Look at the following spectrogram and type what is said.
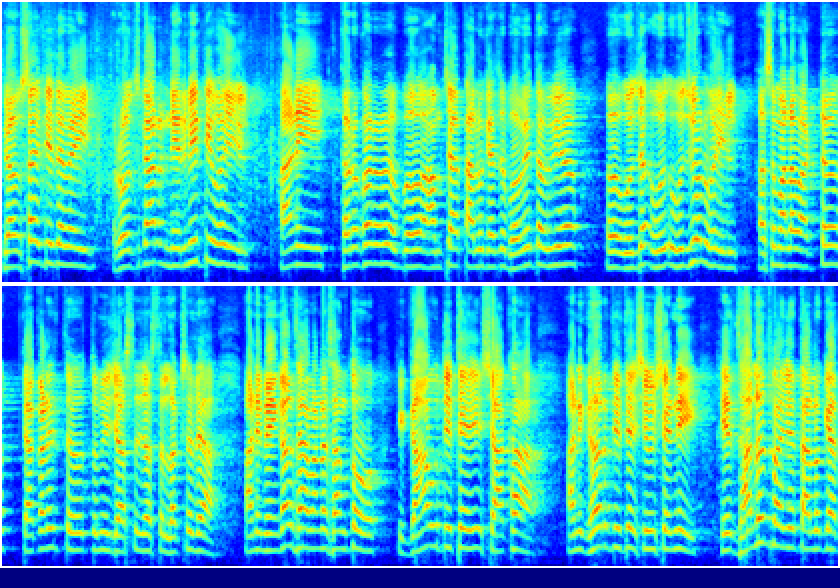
व्यवसाय तिथे होईल रोजगार निर्मिती होईल आणि खरोखर ब आमच्या तालुक्याचं भवितव्य उज उज्ज्वल होईल असं मला वाटतं. त्याकडेच तुम्ही जास्तीत जास्त लक्ष द्या. आणि मेंगाल साहेबांना सांगतो की गाव तिथे शाखा आणि घर तिथे शिवसैनिक हे झालंच पाहिजे तालुक्यात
